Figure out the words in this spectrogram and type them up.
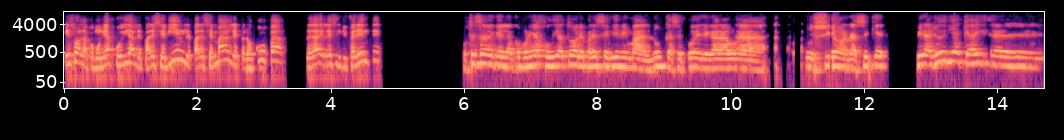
¿eso a la comunidad judía le parece bien, le parece mal, le preocupa, le, da, le es indiferente? Usted sabe que a la comunidad judía todo le parece bien y mal, nunca se puede llegar a una conclusión. Así que, mira, yo diría que hay eh,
